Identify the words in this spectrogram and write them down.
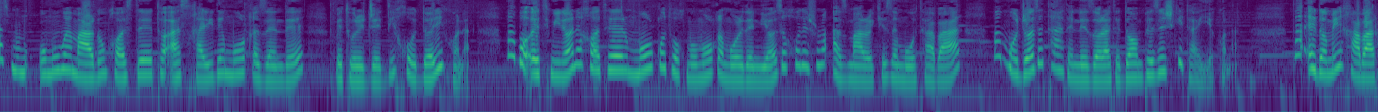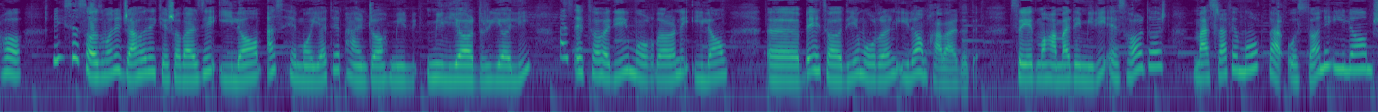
از عموم مردم خواسته تا از خرید مرغ زنده به طور جدی خودداری کنند و با اطمینان خاطر مرغ و تخم مرغ مورد نیاز خودشون رو از مراکز معتبر و مجاز تحت نظارت دامپزشکی تهیه کنند. در ادامه خبرها رئیس سازمان جهاد کشاورزی ایلام از حمایت 50 میلیارد ریالی از اتحادیه مرغداران ایلام به اتحادیه مرغداران ایلام خبر داده سید محمد میری اظهار داشت مصرف مرغ در استان ایلام 16.5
